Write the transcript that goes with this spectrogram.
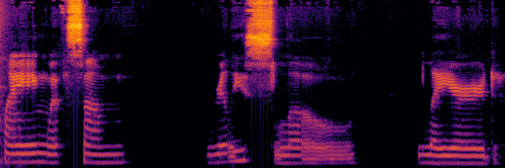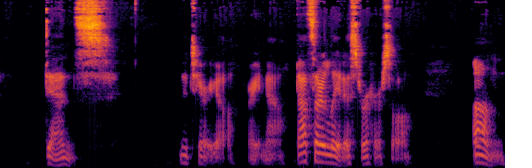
playing with some really slow, layered, dense material right now. That's our latest rehearsal. Um,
